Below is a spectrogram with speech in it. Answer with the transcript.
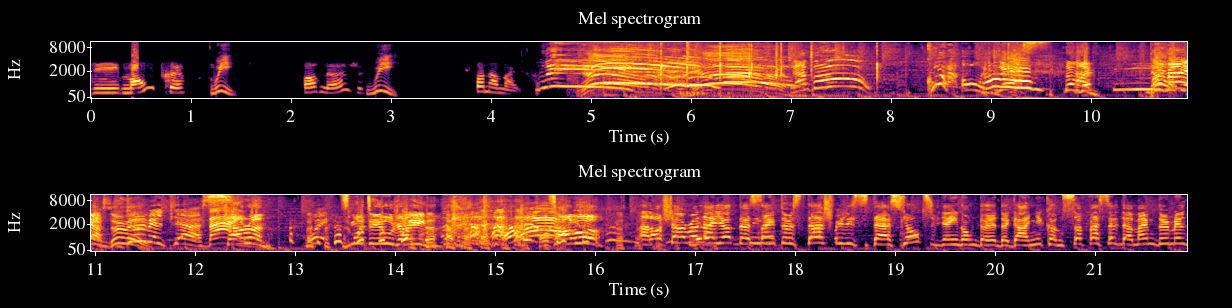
J'ai montre, Oui, horloge, oui. phonomètre. Bravo! Quoi? Oh, yes! Non, même. De même, 2000. 2000 piastres. Sharon! Oui. Dis-moi t'es où, j'arrive! On s'en va! Alors, Sharon Ayotte de Saint-Eustache, félicitations. Tu viens donc de, de gagner comme ça, facile de même, 2000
